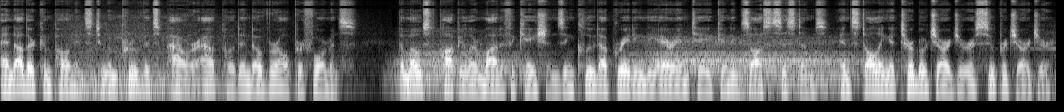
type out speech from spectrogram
and other components to improve its power output and overall performance. The most popular modifications include upgrading the air intake and exhaust systems, installing a turbocharger or supercharger,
